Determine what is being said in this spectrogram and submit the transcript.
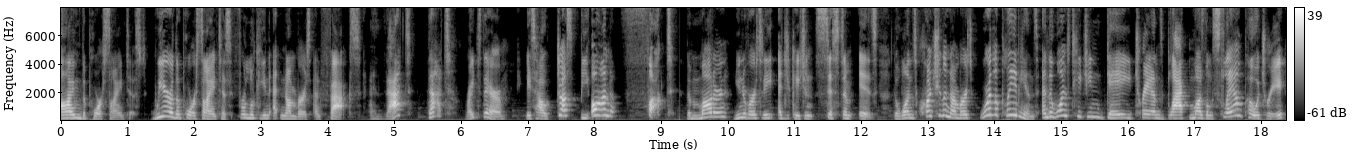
I'm the poor scientist. We're the poor scientists for looking at numbers and facts. And that, that right there, is how just beyond fucked the modern university education system is. The ones crunching the numbers were the plebeians, and the ones teaching gay, trans, black, Muslim slam poetry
